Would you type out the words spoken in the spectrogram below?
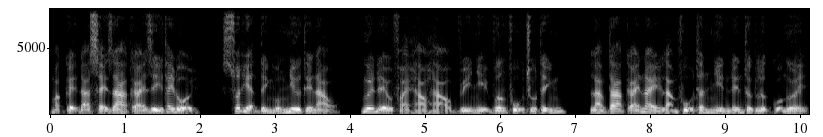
mặc kệ đã xảy ra cái gì thay đổi, xuất hiện tình huống như thế nào, ngươi đều phải hảo hảo vì nhị vương phủ chu tính, làm ta cái này làm phụ thân nhìn đến thực lực của ngươi,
